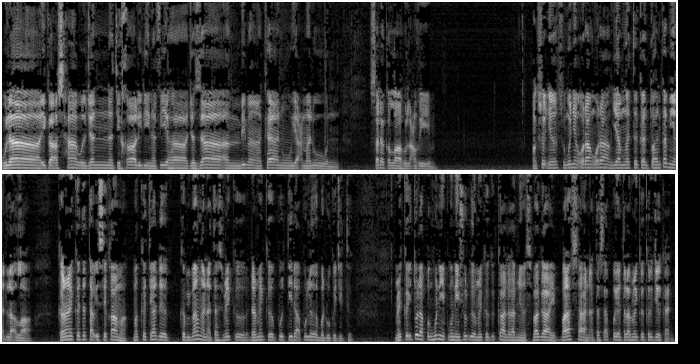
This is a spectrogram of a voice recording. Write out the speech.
أولئك أصحاب الجنة خالدين فيها جزاء بما كانوا يعملون صدق الله العظيم Maksudnya, sungguhnya orang-orang yang mengatakan Tuhan kami adalah Allah Kerana mereka tetap istiqamah Maka tiada kebimbangan atas mereka Dan mereka pun tidak pula berduka cita. Mereka itulah penghuni-penghuni syurga Mereka kekal dalamnya sebagai balasan Atas apa yang telah mereka kerjakan.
